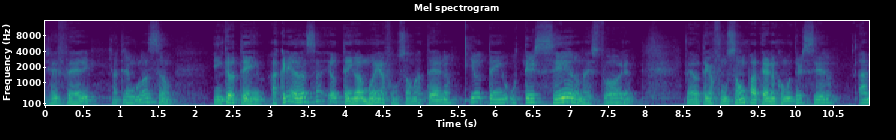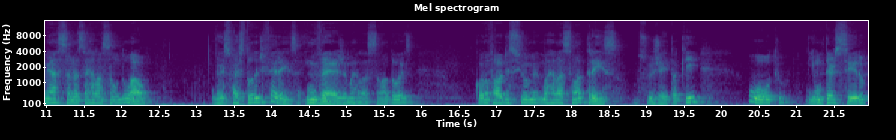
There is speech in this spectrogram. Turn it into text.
refere à triangulação em que eu tenho a criança, eu tenho a mãe, a função materna, e eu tenho o terceiro na história. Né? Eu tenho a função paterna como terceiro, ameaçando essa relação dual. Então, isso faz toda a diferença. Inveja, uma relação a dois. Quando eu falo de ciúme, uma relação a três. O sujeito aqui, o outro e um terceiro,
